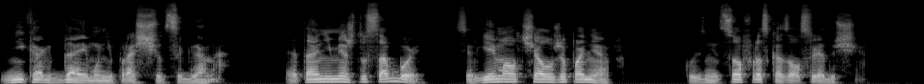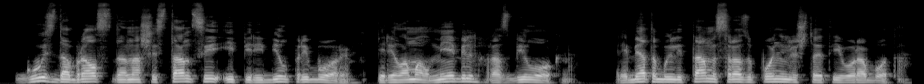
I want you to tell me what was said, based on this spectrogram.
Никогда ему не прощу цыгана. Это они между собой. Сергей молчал, уже поняв. Кузнецов рассказал следующее. Гусь добрался до нашей станции и перебил приборы, переломал мебель, разбил окна. Ребята были там и сразу поняли, что это его работа,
